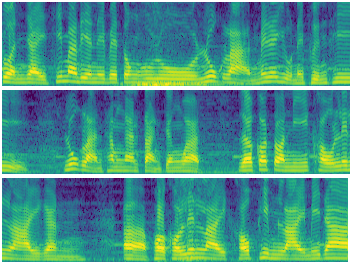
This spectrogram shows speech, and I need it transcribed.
ส่วนใหญ่ที่มาเรียนในเบตงฮูลูลูกหลานไม่ได้อยู่ในพื้นที่ ลูกหลานทำงานต่างจังหวัด แล้วก็ตอนนี้เขาเล่นไลน์กันอพอเขาเล่นไลน์เขาพิมพ์ไลน์ไม่ได้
